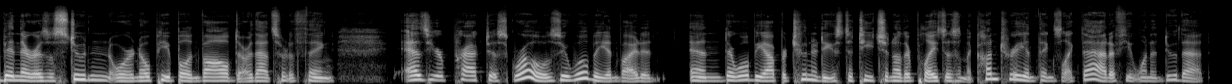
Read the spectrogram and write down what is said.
been there as a student or know people involved or that sort of thing. As your practice grows, you will be invited and there will be opportunities to teach in other places in the country and things like that if you want to do that.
